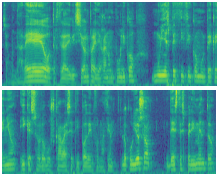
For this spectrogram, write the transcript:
segunda B o tercera división, para llegar a un público muy específico, muy pequeño y que solo buscaba ese tipo de información. Lo curioso de este experimento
